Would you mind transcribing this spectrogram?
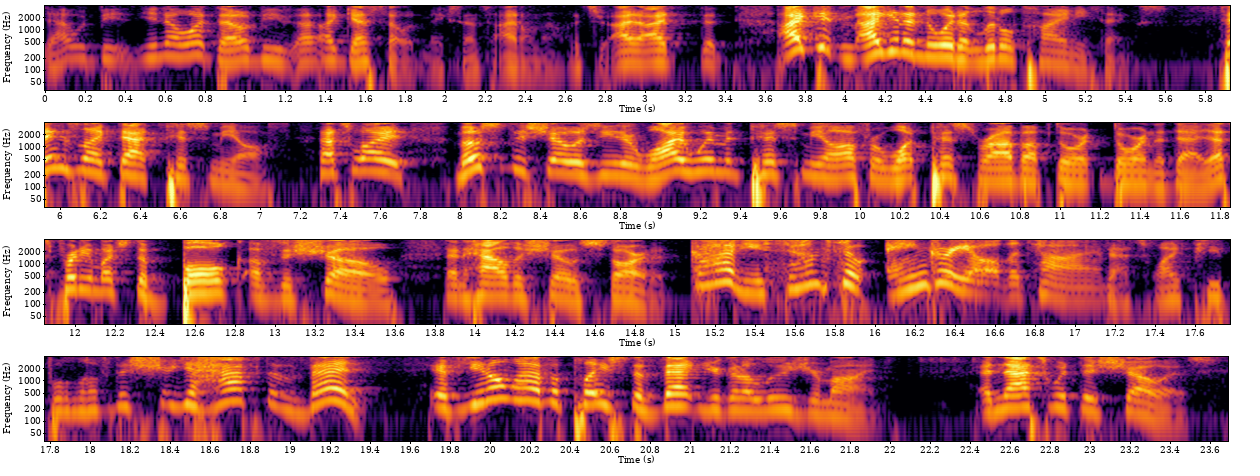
That would be. You know what? That would be. I guess that would make sense. I don't know. It's I I I get I get annoyed at little tiny things. Things like that piss me off. That's why most of the show is either why women piss me off or what pissed Rob up dur- during the day. That's pretty much the bulk of the show and how the show started. God, you sound so angry all the time. That's why people love the show. You have to vent. If you don't have a place to vent, you're going to lose your mind. And that's what this show is.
